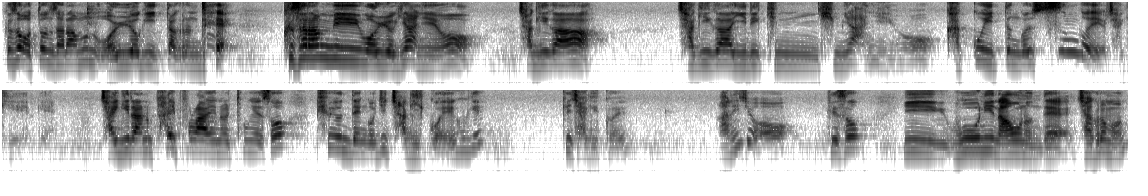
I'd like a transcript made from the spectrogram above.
그래서 어떤 사람은 원력이 있다 그러는데 그 사람이 원력이 아니에요. 자기가 자기가 일으킨 힘이 아니에요. 갖고 있던 걸 쓴 거예요, 자기에게. 자기라는 파이프라인을 통해서 표현된 거지 자기 거예요, 그게? 그게 자기 거예요? 아니죠. 그래서 이 원이 나오는데 자 그러면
